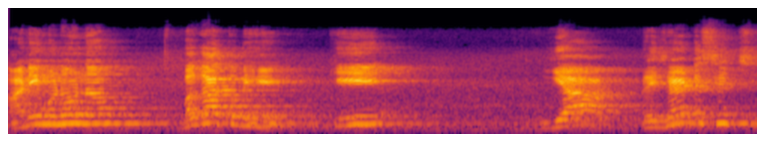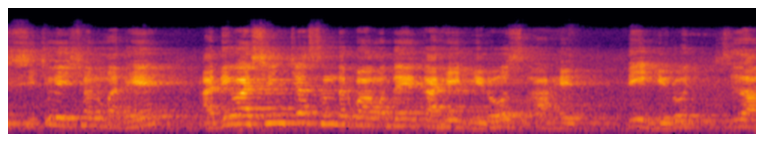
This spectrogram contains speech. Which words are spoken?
आणि म्हणून बघा तुम्ही की या प्रेझेंट सिच्युएशनमध्ये आदिवासींच्या संदर्भामध्ये काही हिरोज आहेत. ते हिरोजचा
